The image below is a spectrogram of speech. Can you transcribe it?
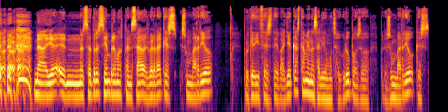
no, yo- eh, nosotros siempre hemos pensado es verdad que es, es un barrio porque dices de Vallecas también han salido muchos grupos o- pero es un barrio que es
